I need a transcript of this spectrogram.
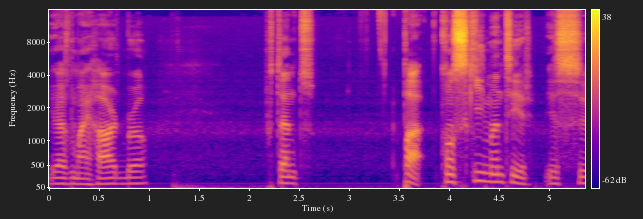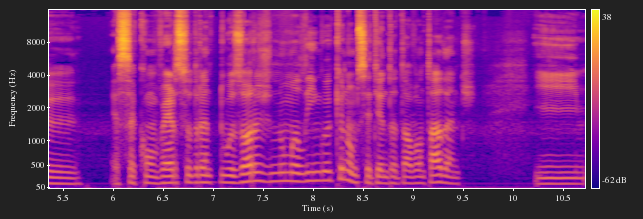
you have my heart, bro. Portanto, pá, consegui manter esse, essa conversa durante duas horas numa língua que eu não me sentia tanto à vontade antes. E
